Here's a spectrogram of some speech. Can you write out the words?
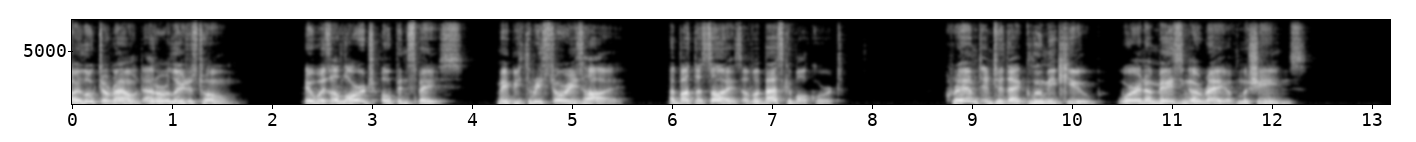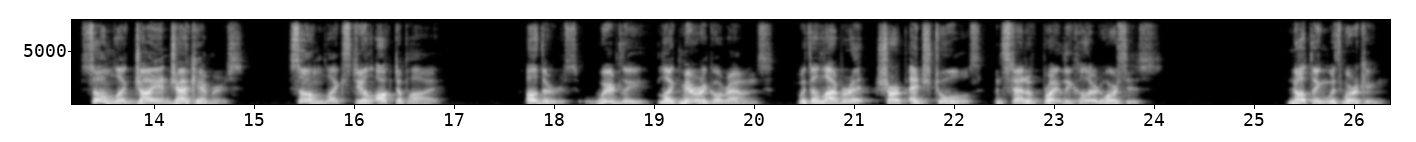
I looked around at our latest home. It was a large open space, maybe three stories high, about the size of a basketball court. Crammed into that gloomy cube were an amazing array of machines. Some like giant jackhammers, some like steel octopi, others, weirdly, like merry-go-rounds, with elaborate, sharp edged tools instead of brightly colored horses. Nothing was working.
